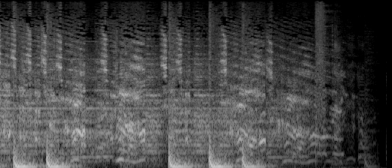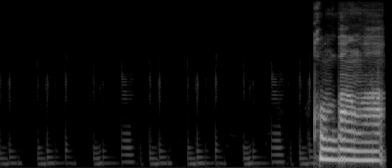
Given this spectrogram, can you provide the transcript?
こんばんは、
